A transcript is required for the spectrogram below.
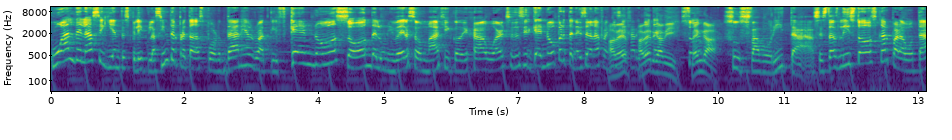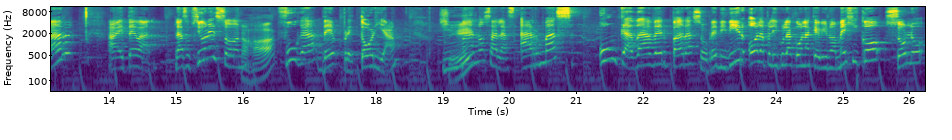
cuál de las siguientes películas interpretadas por Daniel Radcliffe que no son del universo mágico de Howard, es decir, que no pertenecen a la franquicia ver, de Harry a ver, Potter, Gaby, son venga. sus favoritas. ¿Estás listo, Oscar, para votar? Ahí te van. Las opciones son Ajá. Fuga de Pretoria, Sí. Manos a las armas, Un cadáver para sobrevivir o la película con la que vino a México, Solo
